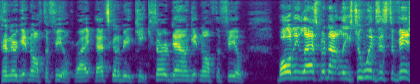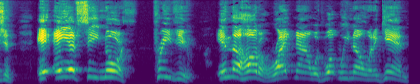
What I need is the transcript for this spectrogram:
then they're getting off the field, right? That's going to be the key. Third down, getting off the field. Baldy, last but not least, who wins this division? AFC North preview in the huddle right now with what we know. And again,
